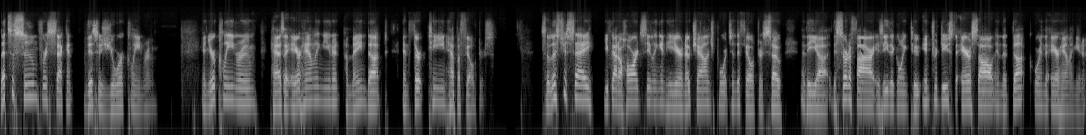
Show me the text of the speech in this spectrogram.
Let's assume for a second this is your clean room. And your clean room has an air handling unit, a main duct, and 13 HEPA filters. So let's just say you've got a hard ceiling in here, no challenge ports in the filters. So the, uh, the certifier is either going to introduce the aerosol in the duct or in the air handling unit.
